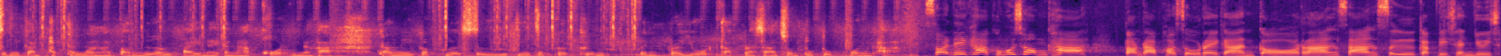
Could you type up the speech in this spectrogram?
จะมีการพัฒนาต่อเนื่องไปในอนาคตนะคะ ทั้งนี้ก็เพื่อสื่อที่จะเกิดขึ้นเป็นประโยชน์กับประชาชนทุกๆ คนค่ะ สวัสดีค่ะคุณผู้ชมคะตอนรับเข้าสู่รายการก่อร่างสร้างางสื่อกับดิฉันยุ้ยช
